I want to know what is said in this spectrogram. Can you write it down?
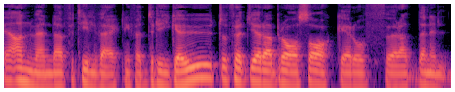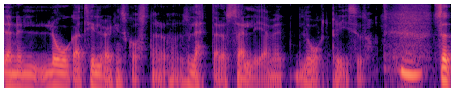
använda för tillverkning för att dryga ut och för att göra bra saker och för att den är, den är låga tillverkningskostnader och lättare att sälja med ett lågt pris. Och så. Så att,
